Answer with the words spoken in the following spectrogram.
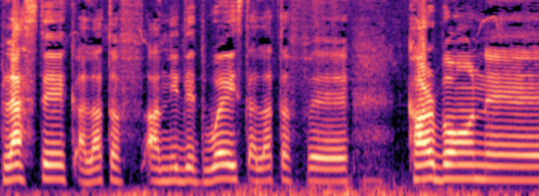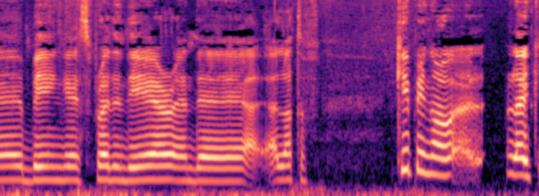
plastic, a lot of unneeded waste, a lot of uh, carbon uh, being uh, spread in the air, and uh, a lot of keeping our like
